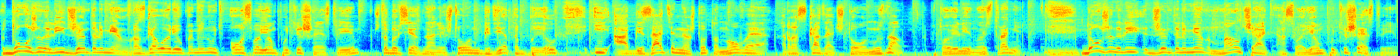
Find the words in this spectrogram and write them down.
должен ли джентльмен в разговоре упомянуть о своем путешествии, чтобы все знали, что он где-то был, и обязательно что-то новое рассказать, что он узнал в той или иной стране? Должен ли джентльмен молчать о своем путешествии?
